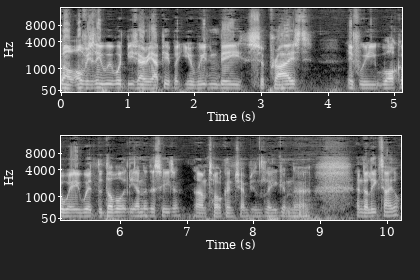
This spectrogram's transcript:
well, obviously we would be very happy, but you wouldn't be surprised if we walk away with the double at the end of the season. I'm talking Champions League and uh, and the league title.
